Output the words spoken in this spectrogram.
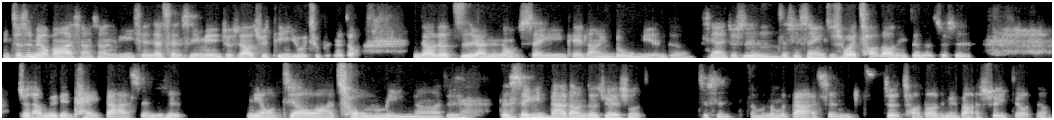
你就是没有办法想象，以前在城市里面你就是要去听 YouTube 那种，你知道就自然的那种声音可以让你入眠的，现在就是这些声音就是会吵到你，真的就是觉得他们有点太大声，就是鸟叫啊、虫鸣啊，就是 的声音大到你都觉得说。就是怎么那么大声，就吵到你没办法睡觉这样。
